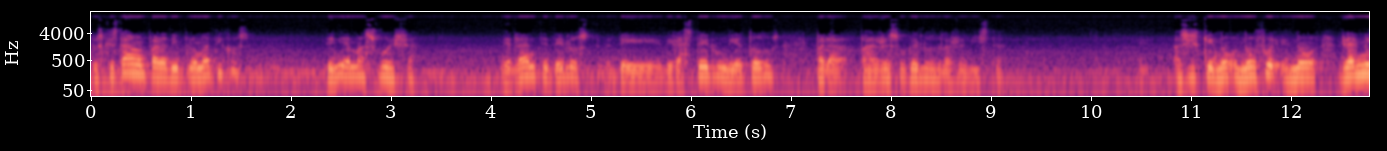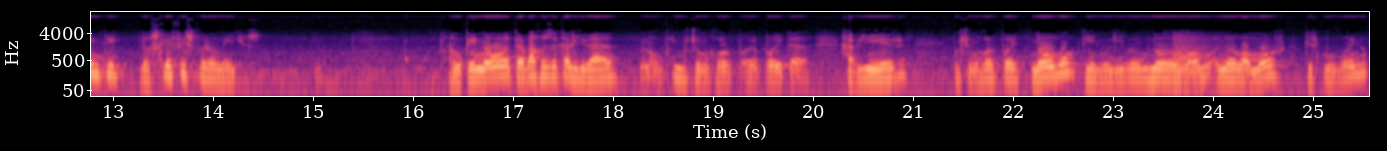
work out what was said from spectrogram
los que estaban para diplomáticos tenían más fuerza delante de los de, de Gastelum y de todos para, para resolver de la revista. Así es que no, no fue, no, realmente los jefes fueron ellos. Aunque no trabajos de calidad, no, mucho mejor poeta Javier, mucho mejor poeta. Novo tiene un libro, Nuevo, Nuevo Amor, que es muy bueno,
